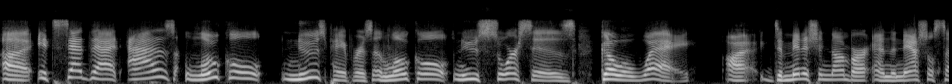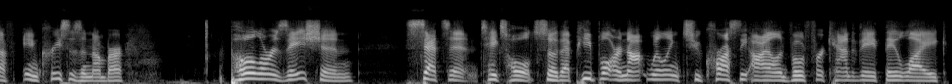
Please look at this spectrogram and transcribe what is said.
Uh, it said that as local newspapers and local news sources go away, uh, diminish in number, and the national stuff increases in number, polarization sets in, takes hold, so that people are not willing to cross the aisle and vote for a candidate they like.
